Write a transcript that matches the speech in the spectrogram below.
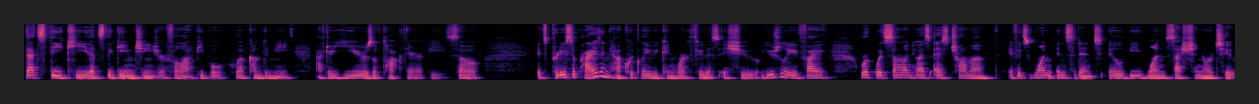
that's the key. That's the game changer for a lot of people who have come to me after years of talk therapy. So it's pretty surprising how quickly we can work through this issue. Usually, if I work with someone who has S trauma, if it's one incident, it'll be one session or two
